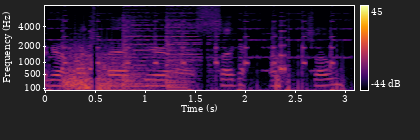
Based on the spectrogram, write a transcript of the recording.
I'll get a punch bag here in a second or so.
